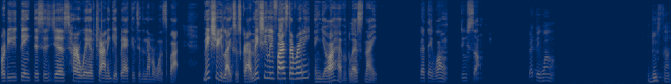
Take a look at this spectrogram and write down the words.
or do you think this is just her way of trying to get back into the number one spot? Make sure you like, subscribe, make sure you leave five star rating, and y'all have a blessed night. Bet they won't do something. Bet they won't. Do something.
